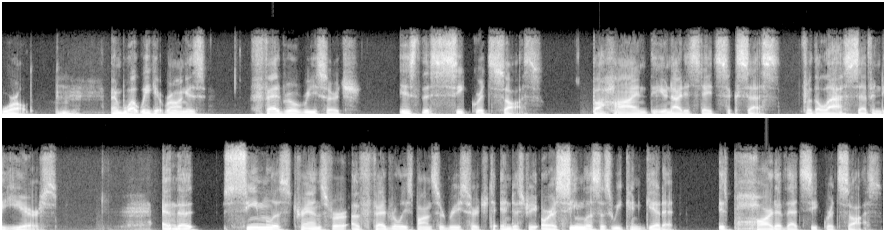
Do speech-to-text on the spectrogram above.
world. Mm-hmm. And what we get wrong is federal research is the secret sauce behind the United States' success for the last 70 years. And the seamless transfer of federally sponsored research to industry, or as seamless as we can get it, is part of that secret sauce.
